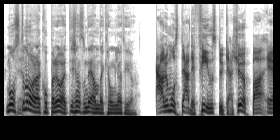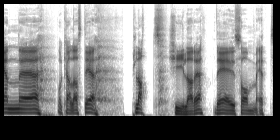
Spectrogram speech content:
Måste man ha det här kopparröret? Det känns som det enda krångliga tycker jag. Ja, du måste, ja det finns. Du kan köpa en, eh, vad kallas det? Plattkylare. Det är ju som ett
